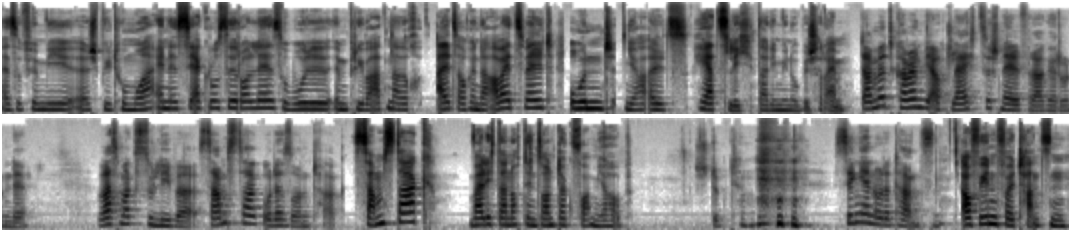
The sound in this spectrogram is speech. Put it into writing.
Also für mich äh, spielt Humor eine sehr große Rolle, sowohl im privaten als auch in der Arbeitswelt. Und ja, als herzlich, da die nur beschreiben. Damit kommen wir auch gleich zur Schnellfragerunde. Was magst du lieber, Samstag oder Sonntag? Samstag, weil ich dann noch den Sonntag vor mir habe. Stimmt. Singen oder tanzen? Auf jeden Fall tanzen.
